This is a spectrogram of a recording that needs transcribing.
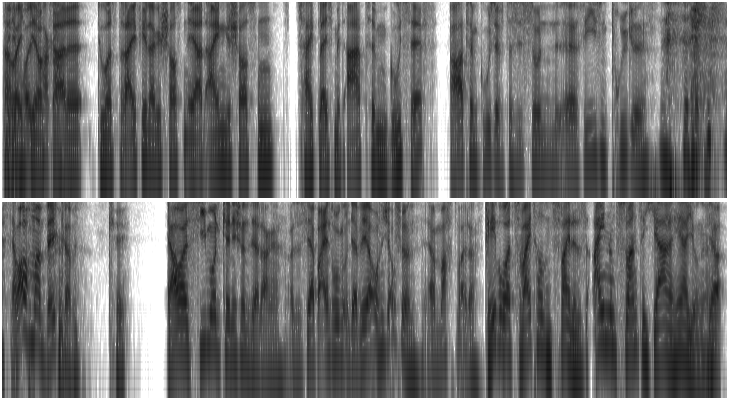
Mit Aber ich sehe auch gerade, du hast drei Fehler geschossen, er hat einen geschossen. Zeitgleich mit Artem Gusev. Artem Gusev, das ist so ein äh, Riesenprügel. der war auch mal im Weltcup. Okay. Ja, aber Simon kenne ich schon sehr lange. Also sehr beeindruckend und er will ja auch nicht aufhören. Er macht weiter. Februar 2002, das ist 21 Jahre her, Junge. Ja.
